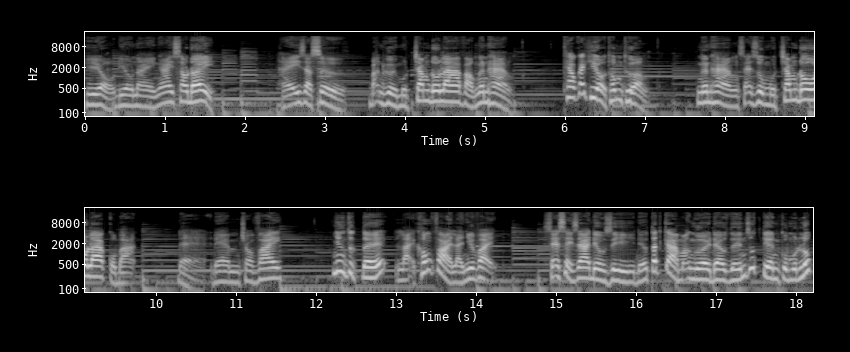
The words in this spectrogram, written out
hiểu điều này ngay sau đây. Hãy giả sử bạn gửi 100 đô la vào ngân hàng. Theo cách hiểu thông thường, ngân hàng sẽ dùng 100 đô la của bạn để đem cho vay. Nhưng thực tế lại không phải là như vậy. Sẽ xảy ra điều gì nếu tất cả mọi người đều đến rút tiền cùng một lúc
